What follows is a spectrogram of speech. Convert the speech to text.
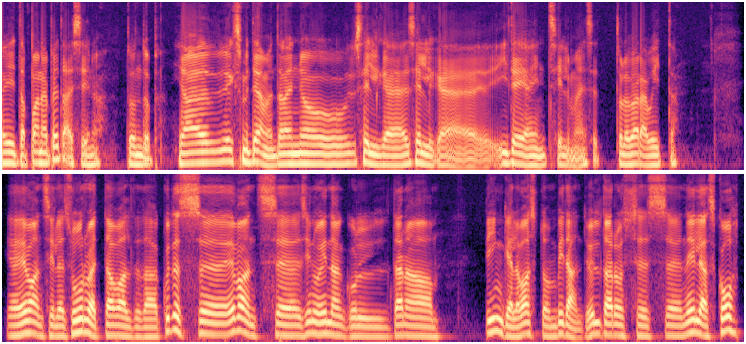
ei, ta paneb edasi, noh, tundub. ja eks me teame, tal on ju selge, selge idee ainult silme ees, et tuleb ära võita. ja Evansile survet avaldada, kuidas Evans sinu hinnangul täna pingele vastu on pidanud, üldarvuses neljas koht,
